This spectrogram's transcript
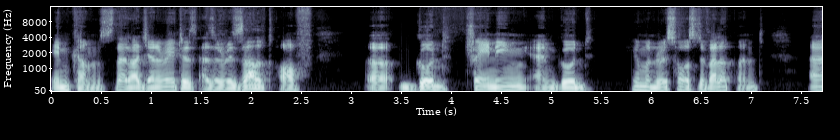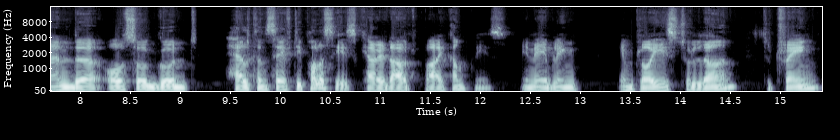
incomes that are generated as a result of uh, good training and good human resource development, and uh, also good health and safety policies carried out by companies, enabling employees to learn, to train,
